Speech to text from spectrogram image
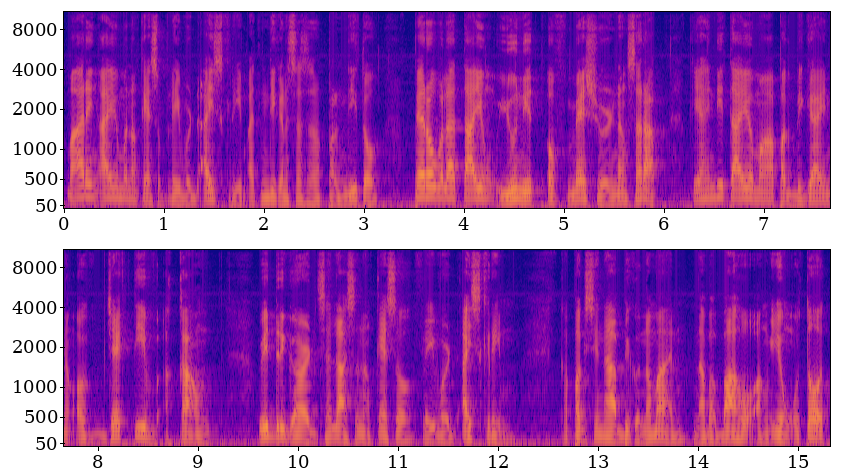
Maaring ayaw mo ng queso flavored ice cream at hindi ka nasasarapan dito, pero wala tayong unit of measure ng sarap. Kaya hindi tayo makapagbigay ng objective account with regard sa lasa ng queso flavored ice cream. Kapag sinabi ko naman na babaho ang iyong utot,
